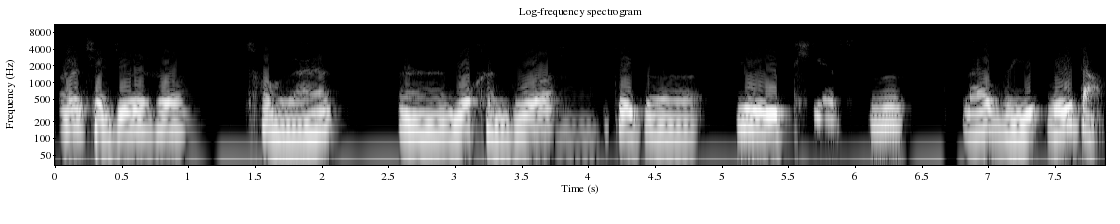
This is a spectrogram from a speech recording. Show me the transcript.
而且就是说草原，嗯，有很多嗯嗯。这个用铁丝来围围挡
